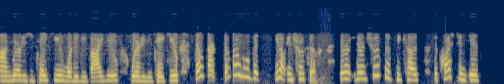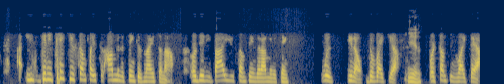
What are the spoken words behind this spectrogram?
on where did he take you, what did he buy you, where did he take you. Those are those are a little bit, you know, intrusive. They're they're intrusive because the question is, uh, did he take you someplace that I'm going to think is nice enough? Or did he buy you something that I'm going to think was, you know, the right gift Yeah. or something like that?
